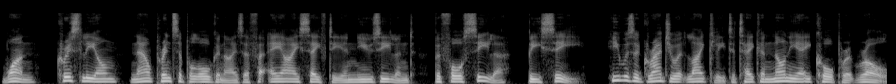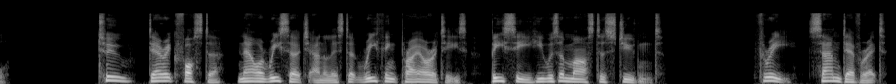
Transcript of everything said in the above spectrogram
1. Chris Leong, now Principal Organizer for AI Safety in New Zealand, before CEEALAR, BC. He was a graduate likely to take a non EA corporate role, 2. Derek Foster, now a research analyst at Rethink Priorities, BC. He was a master's student. 3. Sam Deverett,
